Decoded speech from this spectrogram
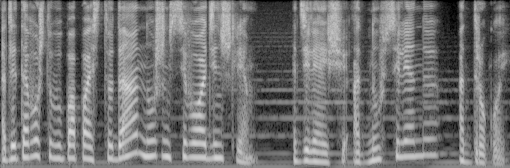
А для того, чтобы попасть туда, нужен всего один шлем, отделяющий одну вселенную от другой.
